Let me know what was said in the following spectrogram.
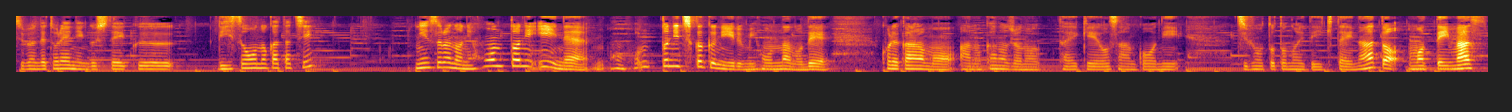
自分でトレーニングしていく理想の形にするのに本当にいいね。本当に近くにいる見本なのでこれからもあの彼女の体型を参考に自分を整えていきたいなと思っています。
